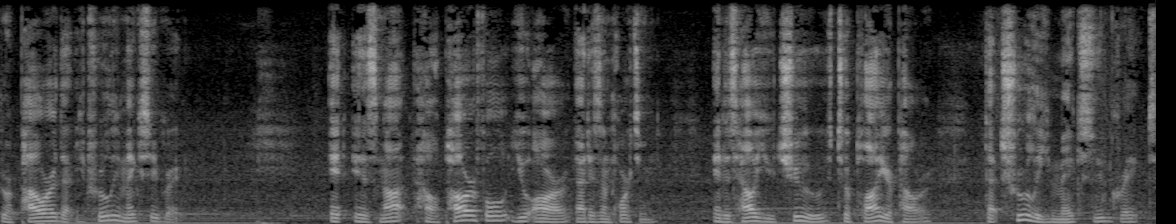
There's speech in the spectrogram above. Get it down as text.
your power that truly makes you great. It is not how powerful you are that is important. It is how you choose to apply your power that truly makes you great.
